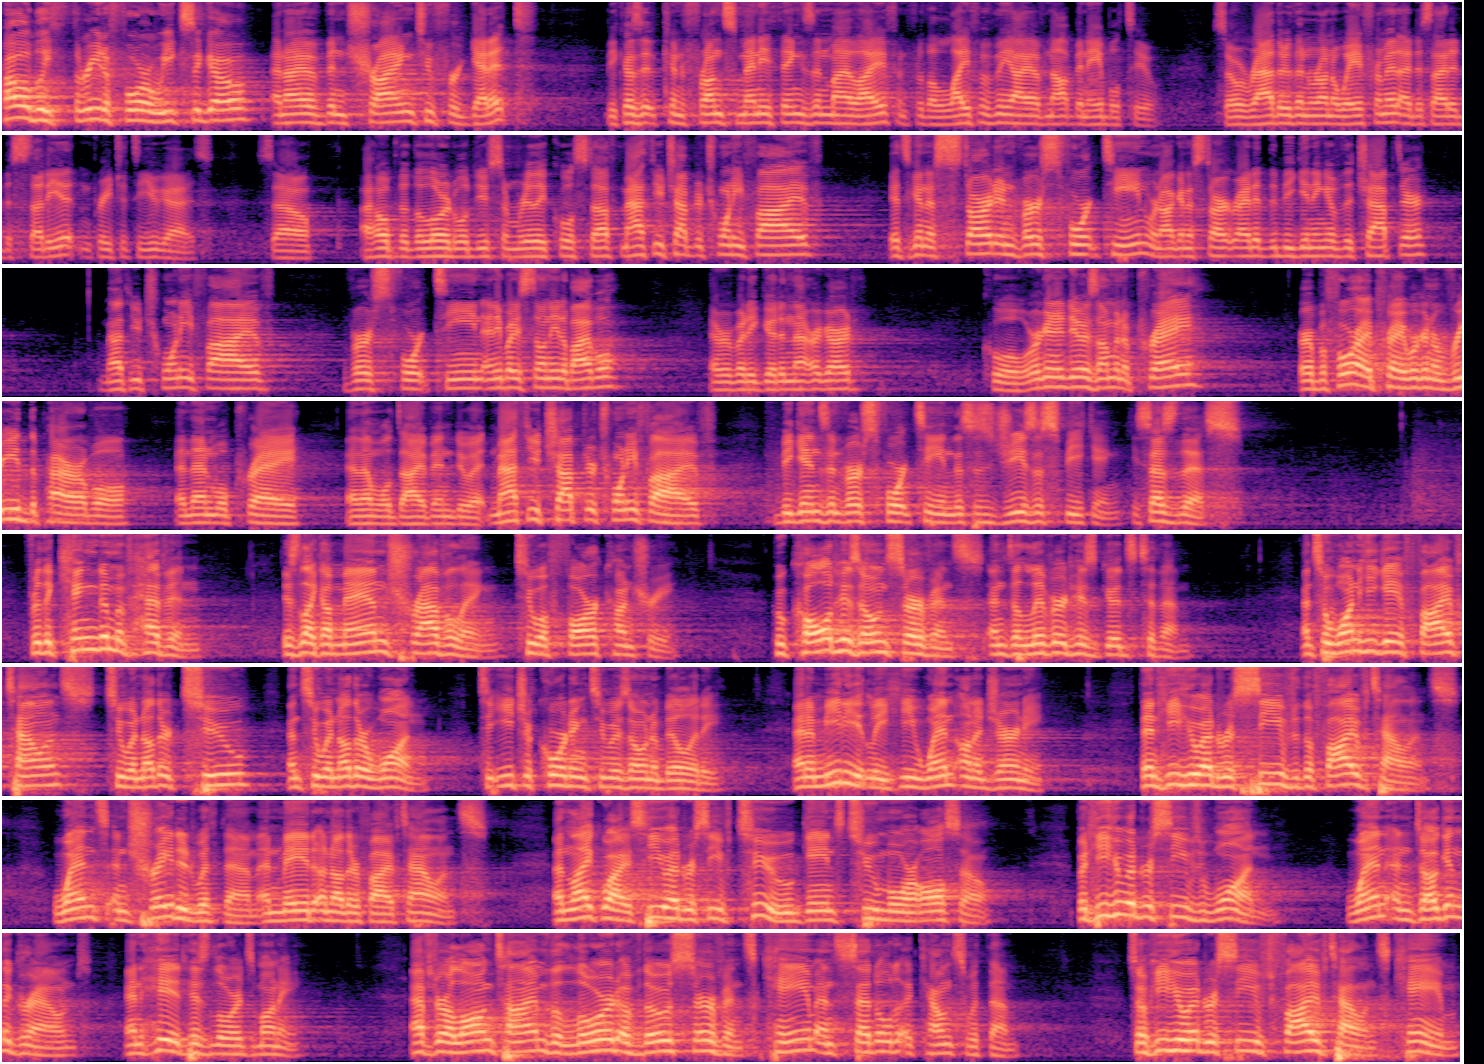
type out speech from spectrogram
probably three to four weeks ago, and I have been trying to forget it because it confronts many things in my life, and for the life of me, I have not been able to. So rather than run away from it, I decided to study it and preach it to you guys. So I hope that the Lord will do some really cool stuff. Matthew chapter 25, it's going to start in verse 14. We're not going to start right at the beginning of the chapter. Matthew 25, verse 14. Anybody still need a Bible? Everybody good in that regard? Cool. What we're going to do is I'm going to pray, or before I pray, we're going to read the parable, and then we'll pray, and then we'll dive into it. Matthew chapter 25 begins in verse 14. This is Jesus speaking. He says this For the kingdom of heaven is like a man traveling to a far country who called his own servants and delivered his goods to them. And to one he gave five talents, to another two, and to another one to each according to his own ability. And immediately he went on a journey. Then he who had received the five talents went and traded with them and made another five talents. And likewise, he who had received two gained two more also. But he who had received one went and dug in the ground and hid his Lord's money. After a long time, the Lord of those servants came and settled accounts with them. So he who had received five talents came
